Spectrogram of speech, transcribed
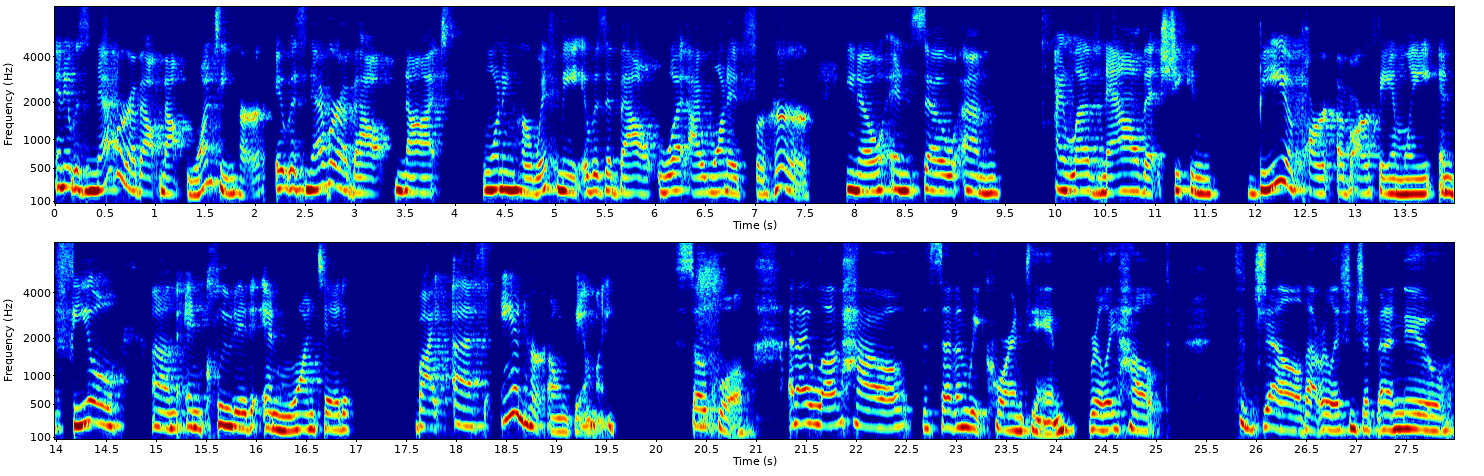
And it was never about not wanting her. It was never about not wanting her with me. It was about what I wanted for her, you know? And so um, I love now that she can be a part of our family and feel um, included and wanted by us and her own family. So cool. And I love how the seven week quarantine really helped to gel that relationship in a new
